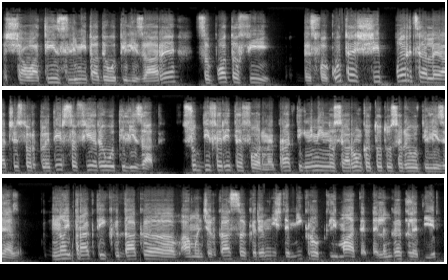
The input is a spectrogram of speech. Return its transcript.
și-au atins limita de utilizare să poată fi desfăcute și părți ale acestor clădiri să fie reutilizate sub diferite forme. Practic nimic nu se aruncă, totul se reutilizează. Noi, practic, dacă am încercat să creăm niște microclimate pe lângă clădiri,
